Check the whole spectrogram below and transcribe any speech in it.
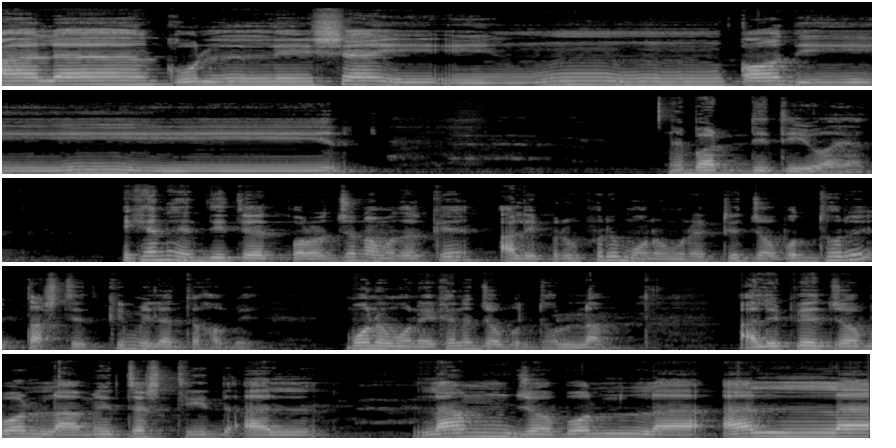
على كل شيء قدير এবার দ্বিতীয় আয়াত এখানে দ্বিতীয় আয়াত পড়ার জন্য আমাদেরকে আলিফের উপরে মনে মনে একটি জবর ধরে তাস্তিদকে মিলাতে হবে মনে মনে এখানে জবর ধরলাম আলিফে জবর লামে তাস্তিদ আল লাম জবল্লা আল্লাহ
